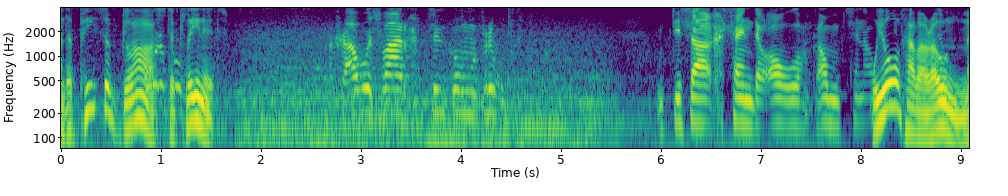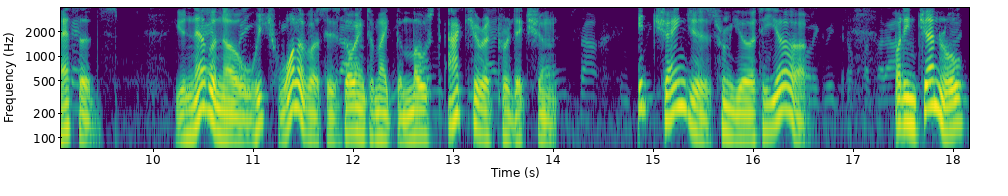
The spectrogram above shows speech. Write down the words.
and a piece of glass to clean it. We all have our own methods. You never know which one of us is going to make the most accurate prediction. It changes from year to year. But in general,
